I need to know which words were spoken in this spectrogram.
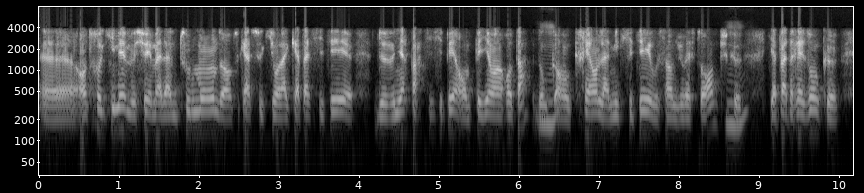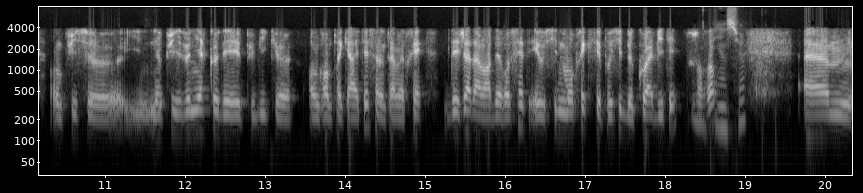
euh, entre guillemets monsieur et madame tout le monde, en tout cas ceux qui ont la capacité de venir participer en payant un repas, donc mhm. en créant de la mixité au sein du restaurant, puisque mhm. il n'y a pas de raison que on puisse euh, ne puisse venir que des publics euh, en grande précarité. Ça nous permettrait déjà d'avoir des recettes et aussi de montrer que c'est possible de cohabiter tous ensemble. Bien sûr. Euh,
